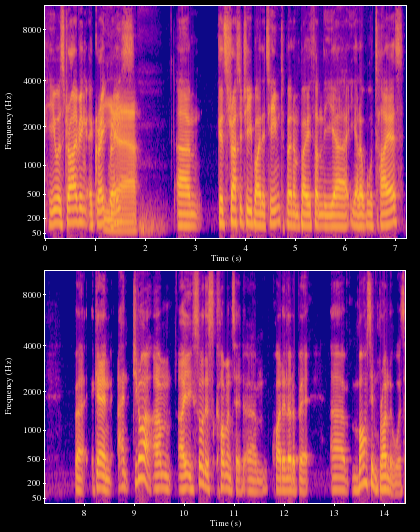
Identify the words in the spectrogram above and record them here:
he was driving a great Yeah. race. Um, good strategy by the team to put them both on the uh, yellow wall tires. But again, and do you know what? Um, I saw this commented um, quite a little bit. Uh, Martin Brundle was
